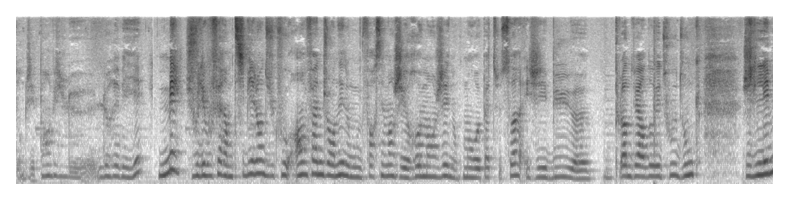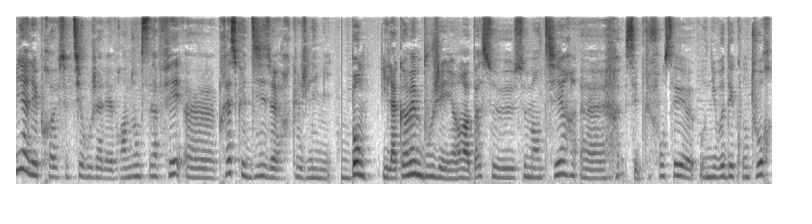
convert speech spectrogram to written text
donc j'ai pas envie de le, le, réveiller. Mais je voulais vous faire un petit bilan du coup en fin de journée, donc forcément j'ai remangé mon repas de ce soir et j'ai bu euh, plein de verres d'eau et tout, donc je l'ai mis à l'épreuve ce petit rouge à lèvres, hein. donc ça fait euh, presque 10 heures que je l'ai mis. Bon, il a quand même bougé, hein, on va pas se, se mentir, euh, c'est plus foncé euh, au niveau des contours,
